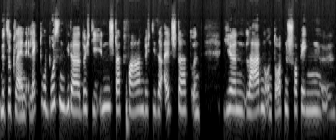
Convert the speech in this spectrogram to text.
Mit so kleinen Elektrobussen wieder durch die Innenstadt fahren, durch diese Altstadt und hier ein Laden und dort ein Shopping, äh,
